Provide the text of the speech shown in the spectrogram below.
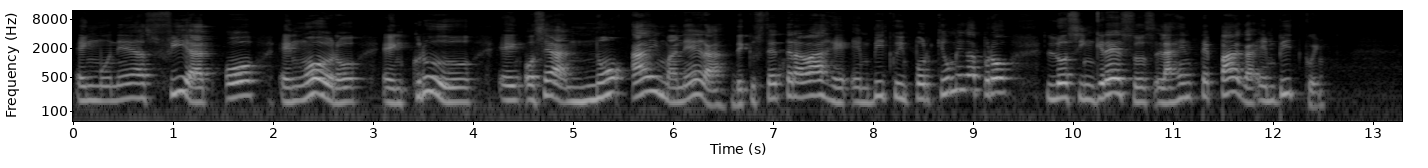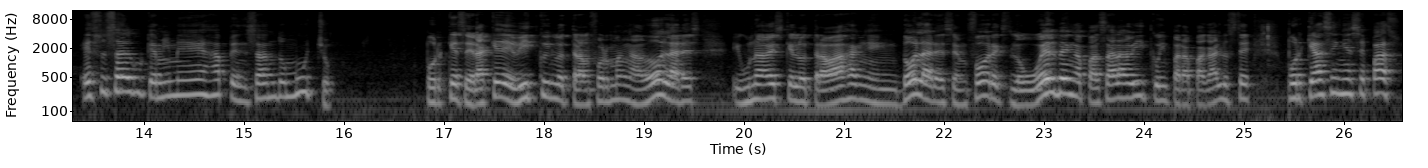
en monedas fiat o en oro, en crudo, en, o sea, no hay manera de que usted trabaje en Bitcoin porque Omega Pro los ingresos la gente paga en Bitcoin. Eso es algo que a mí me deja pensando mucho. ¿Por qué será que de Bitcoin lo transforman a dólares y una vez que lo trabajan en dólares en Forex lo vuelven a pasar a Bitcoin para pagarle a usted? ¿Por qué hacen ese paso?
